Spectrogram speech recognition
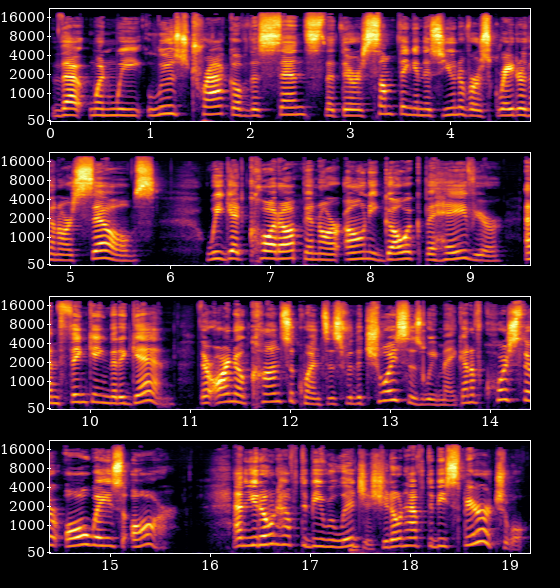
That when we lose track of the sense that there is something in this universe greater than ourselves, we get caught up in our own egoic behavior and thinking that again, there are no consequences for the choices we make. And of course, there always are. And you don't have to be religious, you don't have to be spiritual.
